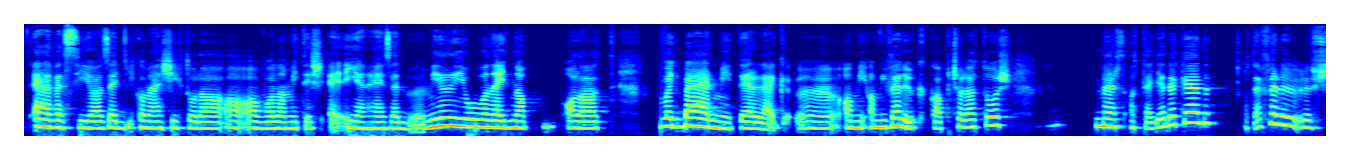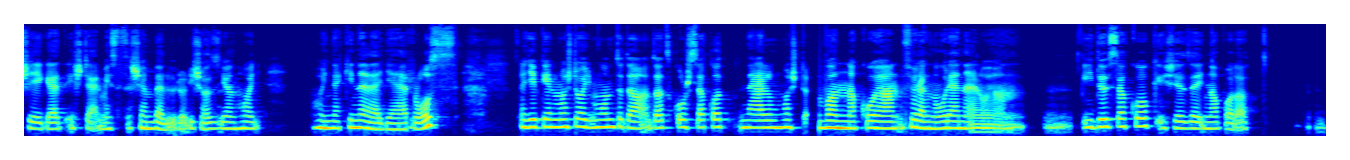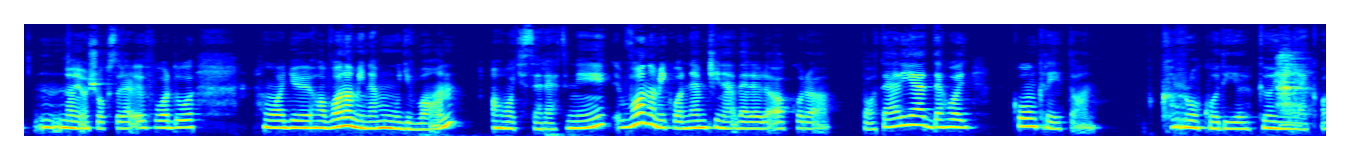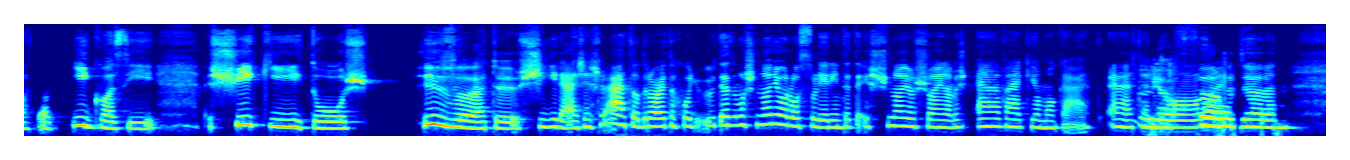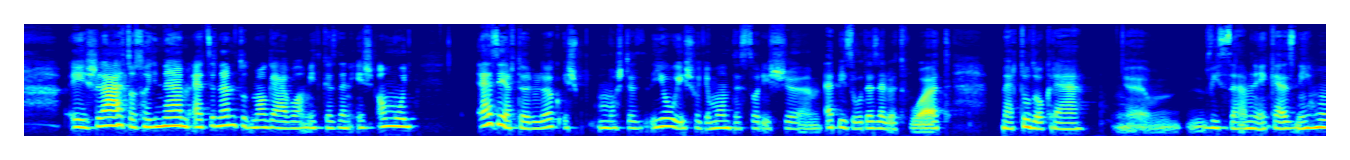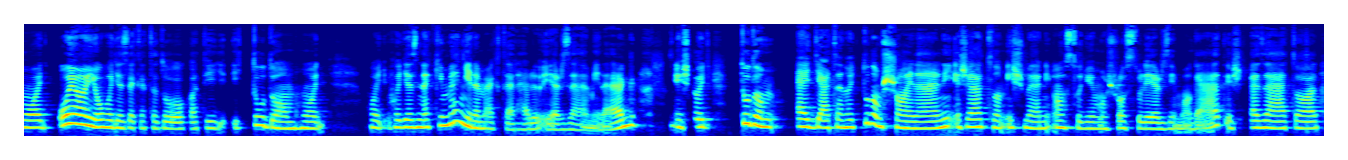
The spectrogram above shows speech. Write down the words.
elveszi az egyik a másiktól a, a, a valamit, és e, ilyen helyzetből millió van egy nap alatt, vagy bármi tényleg, ami, ami velük kapcsolatos, mert a te gyereked, a te felelősséged, és természetesen belülről is az jön, hogy, hogy neki ne legyen rossz. Egyébként most, ahogy mondtad a dac korszakot, nálunk most vannak olyan, főleg Nóránál olyan időszakok, és ez egy nap alatt nagyon sokszor előfordul, hogy ha valami nem úgy van, ahogy szeretné. Van, amikor nem csinál belőle akkor a patáliát, de hogy konkrétan krokodil könnyek, az az igazi, sikítós, üvöltő sírás, és látod rajta, hogy őt ez most nagyon rosszul érintette, és nagyon sajnálom, és elvágja magát, elterül a földön, és látod, hogy nem, egyszer nem tud magával mit kezdeni, és amúgy ezért örülök, és most ez jó is, hogy a Montessori is epizód ezelőtt volt, mert tudok rá visszaemlékezni, hogy olyan jó, hogy ezeket a dolgokat így, így tudom, hogy, hogy, hogy ez neki mennyire megterhelő érzelmileg, és hogy tudom egyáltalán, hogy tudom sajnálni, és el tudom ismerni azt, hogy ő most rosszul érzi magát, és ezáltal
